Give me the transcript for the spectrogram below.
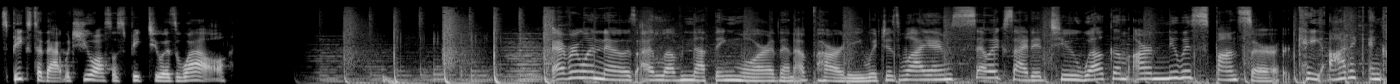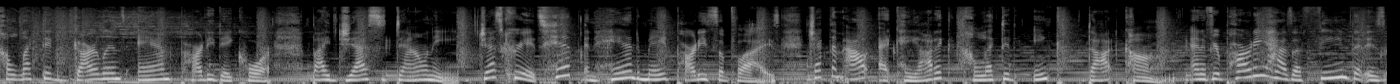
speaks to that, which you also speak to as well. Everyone knows I love nothing more than a party, which is why I'm so excited to welcome our newest sponsor, Chaotic and Collected Garlands and Party Decor by Jess Downey. Jess creates hip and handmade party supplies. Check them out at chaoticcollectedinc.com and if your party has a theme that is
